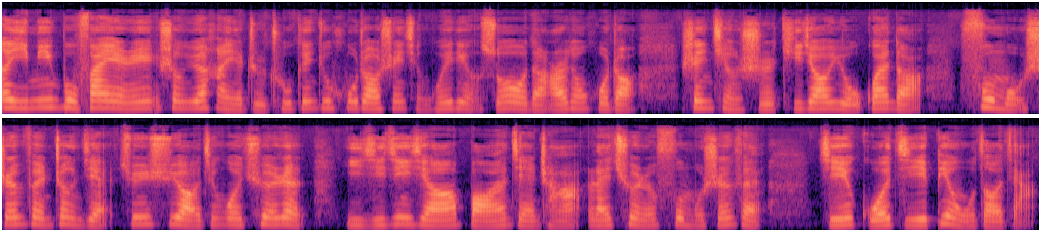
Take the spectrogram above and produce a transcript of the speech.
那移民部发言人圣约翰也指出，根据护照申请规定，所有的儿童护照申请时提交有关的父母身份证件，均需要经过确认以及进行保安检查来确认父母身份及国籍并无造假。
